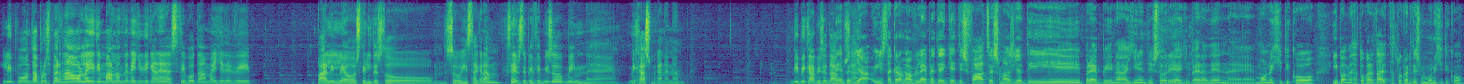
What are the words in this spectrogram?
Λοιπόν, τα προσπερνάω όλα γιατί μάλλον δεν έχει δει κανένας τίποτα. Αν έχετε δει, πάλι λέω, στείλτε στο, στο Instagram. Ξέρεις τι επιθυμίζω, μην, ε, μην χάσουμε κανέναν. Μην πει κάποιος δεν τα Ναι, άκουσα. παιδιά, Instagram να βλέπετε και τις φάτσες μας γιατί πρέπει να γίνεται ιστορία εκεί πέρα, δεν ε, μόνο ηχητικό. Είπαμε θα το, κρατά, θα το κρατήσουμε μόνο ηχητικό.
